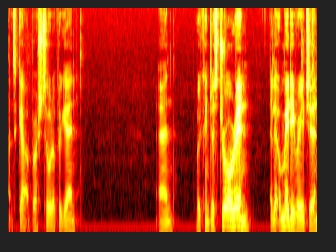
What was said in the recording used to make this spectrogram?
Let's get our brush tool up again. And we can just draw in a little MIDI region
